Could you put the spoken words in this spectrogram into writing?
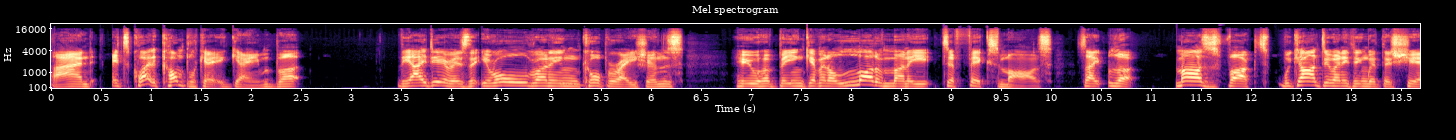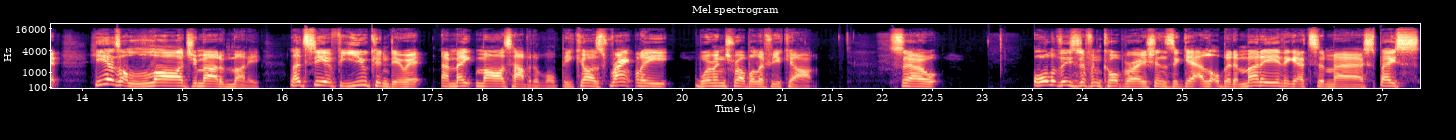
And it's quite a complicated game, but the idea is that you're all running corporations who have been given a lot of money to fix Mars. It's like, look, Mars is fucked. We can't do anything with this shit. He has a large amount of money. Let's see if you can do it and make Mars habitable because, frankly, we're in trouble if you can't. So, all of these different corporations they get a little bit of money. They get some uh, space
